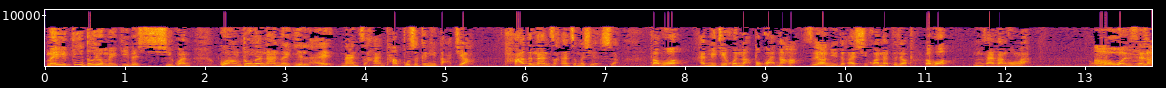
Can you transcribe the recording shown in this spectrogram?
每地都有每地的习惯。广东的男的一来男子汉，他不是跟你打架，他的男子汉怎么显示啊？老婆还没结婚呢，不管了哈，只要女的他喜欢的都叫老婆，你才翻工了。我稳死了，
